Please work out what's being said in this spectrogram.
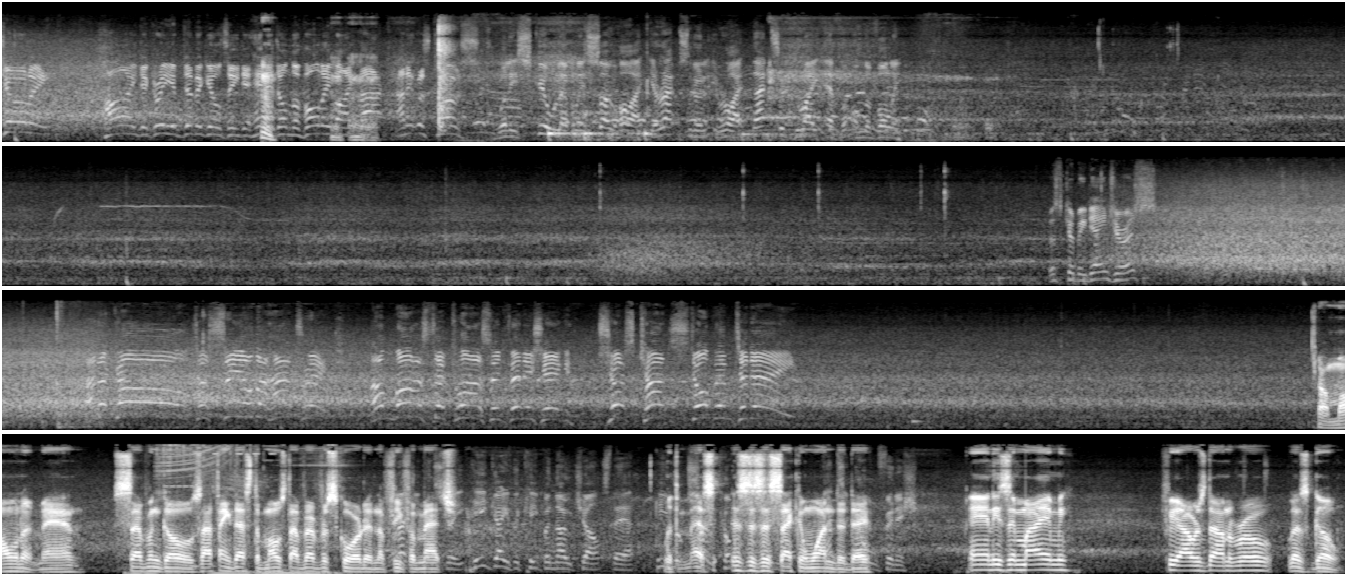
surely. High degree of difficulty to hit it hmm. on the volley like mm-hmm. that, and it was close. Well, his skill level is so high. You're absolutely right. That's a great effort on the volley. This could be dangerous. And a goal to seal the hat-trick! A masterclass in finishing. Just can't stop him today. I'm on it, man. Seven goals. I think that's the most I've ever scored in a Well, as you FIFA match. see, He gave the keeper no chance there. With looked Messi. so This is his second one today. And he's in Miami. A few hours down the road. Let's go.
